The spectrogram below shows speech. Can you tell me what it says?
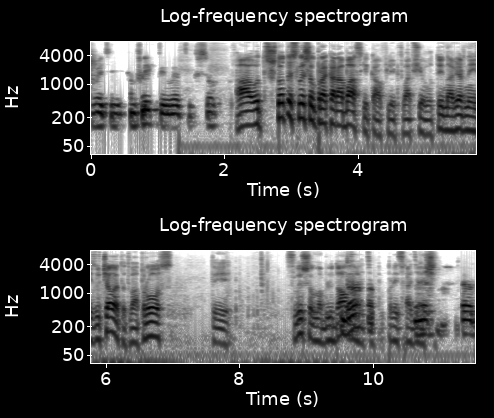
в эти конфликты, в эти все. А вот что ты слышал про Карабахский конфликт вообще? Вот ты, наверное, изучал этот вопрос, ты слышал, наблюдал да, за этим происходящим? Я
